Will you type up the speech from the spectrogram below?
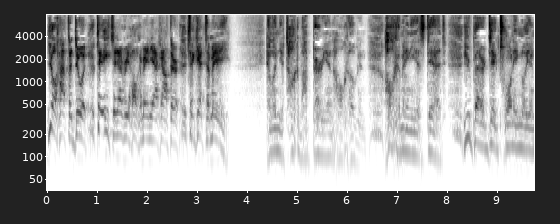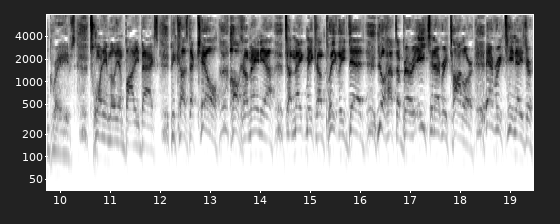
you'll have to do it to each and every Hulkamaniac out there to get to me. And when you talk about burying Hulk Hogan, Hulkamania is dead. You better dig 20 million graves, 20 million body bags, because to kill Hulkamania, to make me completely dead, you'll have to bury each and every toddler, every teenager,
